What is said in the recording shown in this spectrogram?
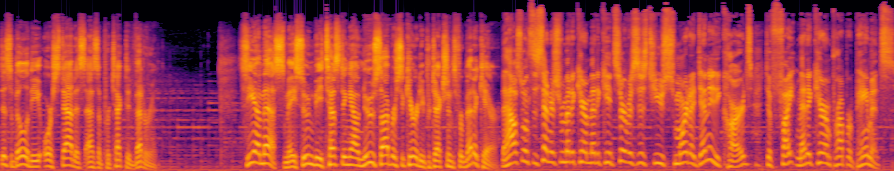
disability, or status as a protected veteran. CMS may soon be testing out new cybersecurity protections for Medicare. The House wants the Centers for Medicare and Medicaid Services to use smart identity cards to fight Medicare improper payments.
